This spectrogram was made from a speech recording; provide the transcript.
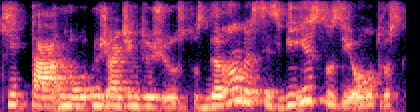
que está no, no, Jardim dos Justos dando esses vistos e outros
